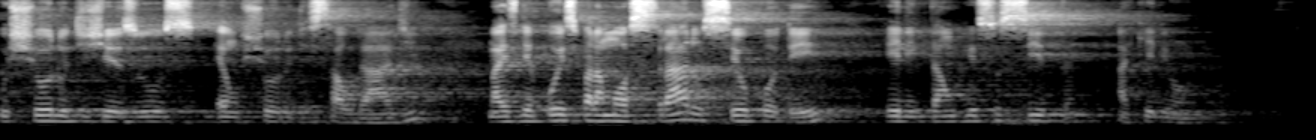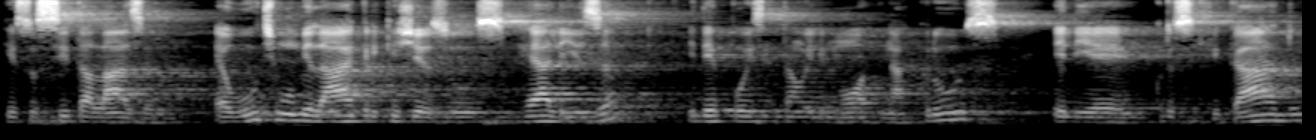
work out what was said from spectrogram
o choro de Jesus é um choro de saudade, mas depois, para mostrar o seu poder, ele então ressuscita aquele homem. Ressuscita Lázaro. É o último milagre que Jesus realiza e depois então ele morre na cruz, ele é crucificado,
